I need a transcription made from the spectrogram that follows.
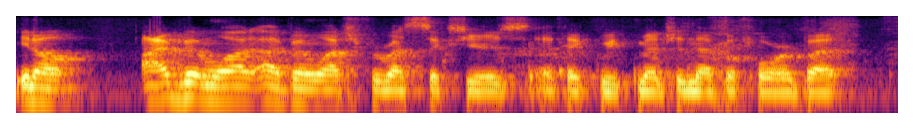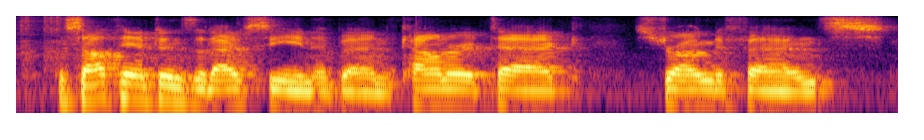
you know, I've been wa- I've been watching for about six years. I think we've mentioned that before. But the Southamptons that I've seen have been counterattack, strong defense.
